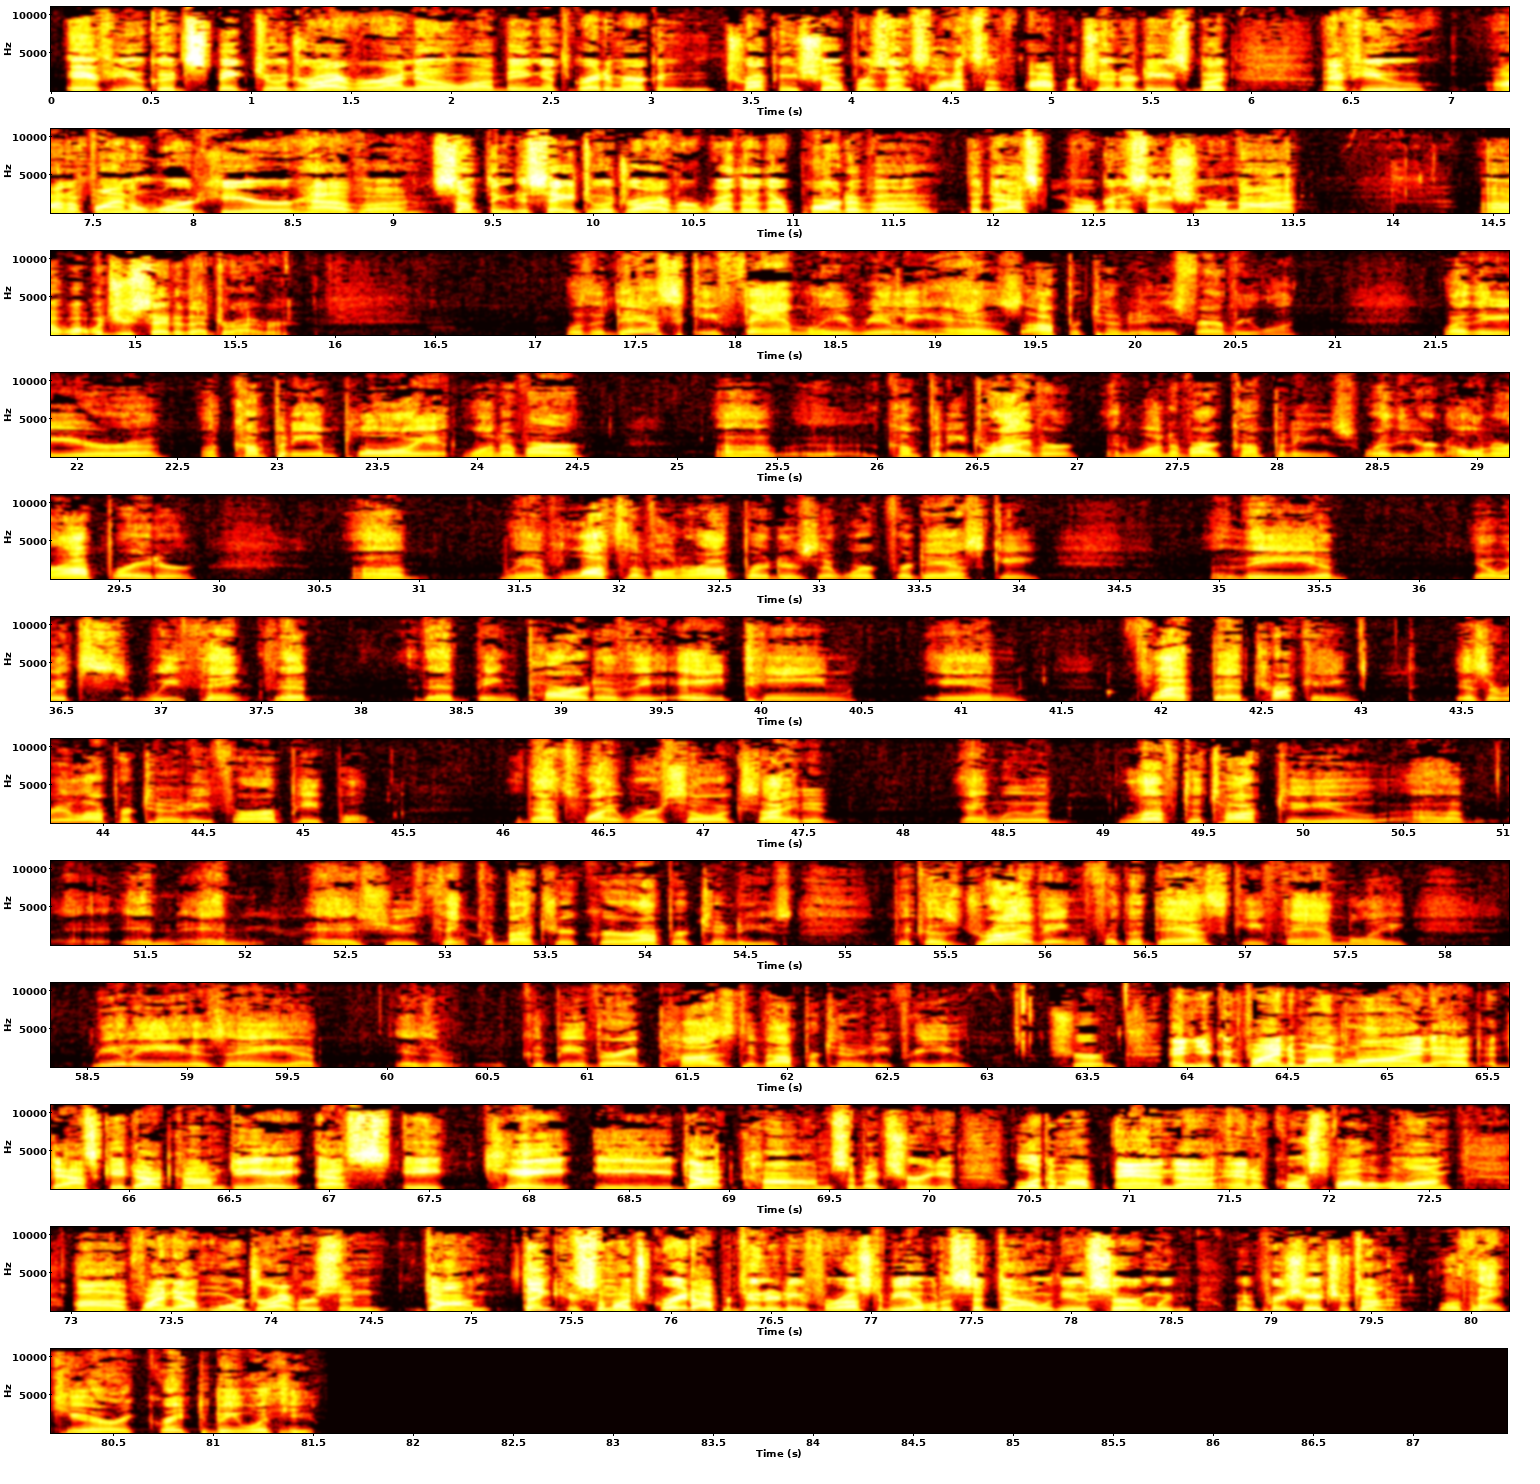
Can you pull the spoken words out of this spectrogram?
If you could speak to a driver, I know uh, being at the Great American Trucking Show presents lots of opportunities, but if you, on a final word here, have uh, something to say to a driver, whether they're part of uh, the Daseke organization or not, uh, what would you say to that driver? Well, the Daseke family really has opportunities for everyone. Whether you're a, a company employee at one of our uh, company driver at one of our companies, whether you're an owner operator, uh, we have lots of owner operators that work for Daseke. The uh, you know it's we think that that being part of the A team in flatbed trucking is a real opportunity for our people. That's why we're so excited, and we would love to talk to you uh, in, in, as you think about your career opportunities, because driving for the Daseke family really is a uh, is a could be a very positive opportunity for you. Sure, and you can find them online at daseke.com, d a s e k e dot com. So make sure you look them up and uh, and of course follow along uh, find out more drivers. And Don, thank you so much. Great opportunity for us to be able to sit down with you, sir, and we, we appreciate your time. Well, thank you, Eric. Great to be with you.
